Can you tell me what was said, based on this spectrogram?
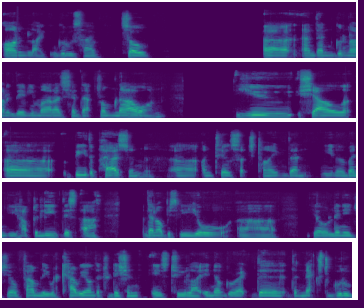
on like Guru Sahib. So, uh, and then Guru Nanak Dev Ji Maharaj said that from now on, you shall uh, be the person uh, until such time then you know when you have to leave this earth then obviously your uh, your lineage your family would carry on. The tradition is to like inaugurate the the next guru.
